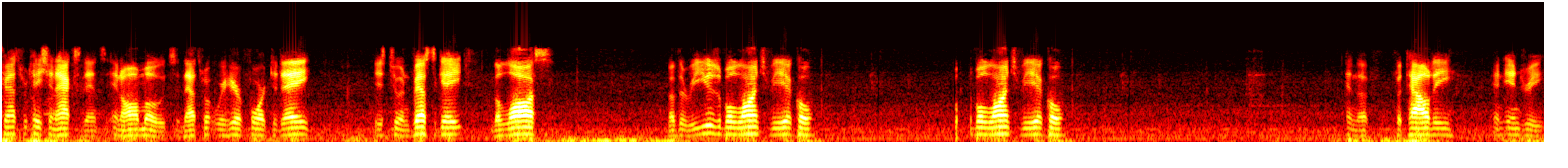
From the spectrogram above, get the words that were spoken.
transportation accidents in all modes, and that's what we're here for today, is to investigate the loss of the reusable launch vehicle, launch vehicle, and the fatality and injury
